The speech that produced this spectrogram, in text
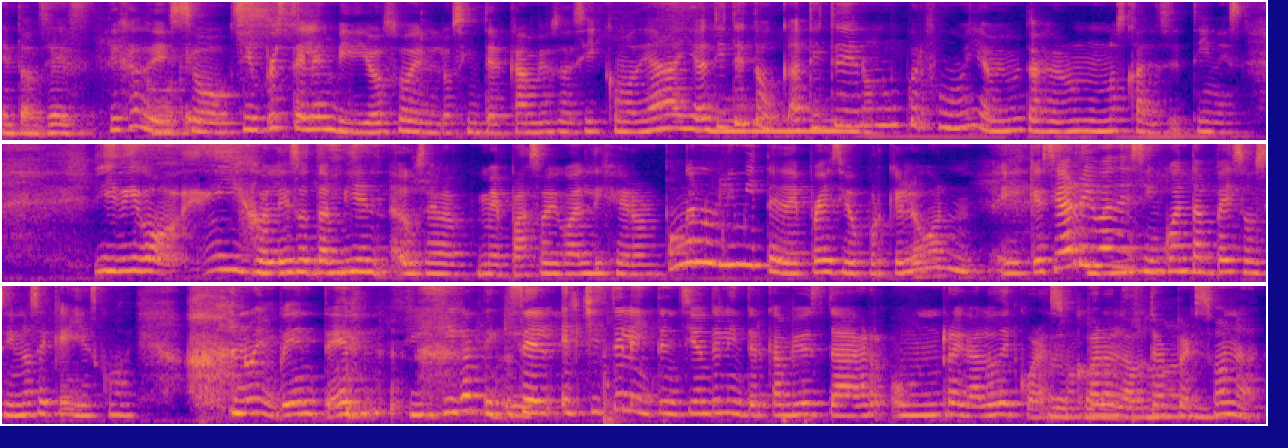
Entonces, Deja de que- eso. Siempre está el envidioso en los intercambios así como de, ay, a ti te a ti te dieron un perfume y a mí me trajeron unos calcetines. Y digo, híjole, eso también, o sea, me pasó igual, dijeron, pongan un límite de precio, porque luego eh, que sea arriba de 50 pesos y no sé qué, y es como de, "Ah, no inventen. sí, fíjate que... O sea, el, el chiste, la intención del intercambio es dar un regalo de corazón, para la otra persona.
